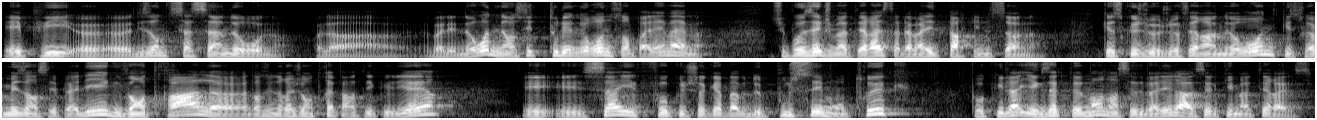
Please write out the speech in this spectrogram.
Et puis, euh, disons que ça, c'est un neurone. Voilà, la vallée neurone, mais ensuite, tous les neurones ne sont pas les mêmes. Supposez que je m'intéresse à la maladie de Parkinson. Qu'est-ce que je veux? Je veux faire un neurone qui soit mésencéphalique, ventral, euh, dans une région très particulière. Et, ça, il faut que je sois capable de pousser mon truc pour qu'il aille exactement dans cette vallée-là, celle qui m'intéresse.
